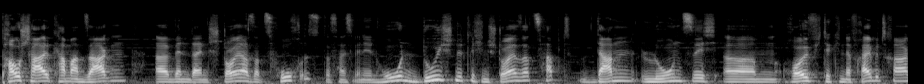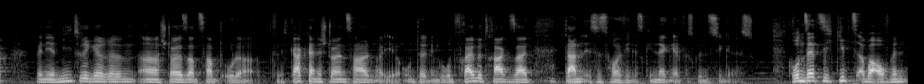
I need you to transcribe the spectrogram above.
Pauschal kann man sagen, äh, wenn dein Steuersatz hoch ist, das heißt, wenn ihr einen hohen durchschnittlichen Steuersatz habt, dann lohnt sich ähm, häufig der Kinderfreibetrag. Wenn ihr einen niedrigeren äh, Steuersatz habt oder vielleicht gar keine Steuern zahlt, weil ihr unter dem Grundfreibetrag seid, dann ist es häufig das Kindergeld, was günstiger ist. Grundsätzlich gibt es aber auch, wenn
